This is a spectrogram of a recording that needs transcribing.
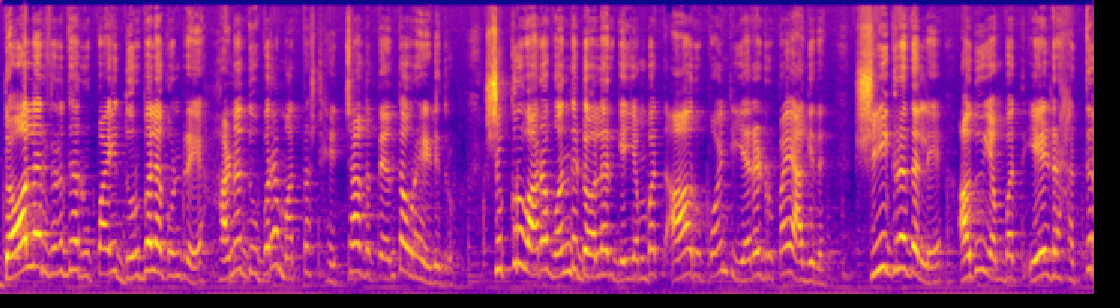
ಡಾಲರ್ ವಿರುದ್ಧ ರೂಪಾಯಿ ದುರ್ಬಲಗೊಂಡ್ರೆ ಹಣದುಬ್ಬರ ಮತ್ತಷ್ಟು ಹೆಚ್ಚಾಗುತ್ತೆ ಅಂತ ಅವ್ರು ಹೇಳಿದ್ರು. ಶುಕ್ರವಾರ ಒಂದು ಡಾಲರ್ಗೆ ಎಂಬತ್ತಾರು ಪಾಯಿಂಟ್ ಎರಡು ರೂಪಾಯಿ ಆಗಿದೆ. ಶೀಘ್ರದಲ್ಲೇ ಅದು ಎಂಬತ್ತೇಳರ ಹತ್ತಿರ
